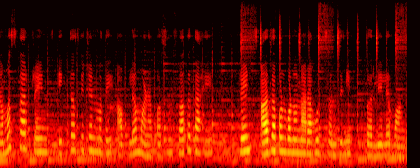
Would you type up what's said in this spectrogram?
नमस्कार फ्रेंड्स एकताच किचनमध्ये आपलं मनापासून स्वागत आहे. फ्रेंड्स आज आपण बनवणार आहोत झणझणीत भरलेलं वांग.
